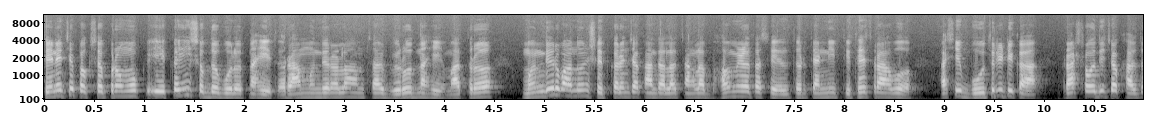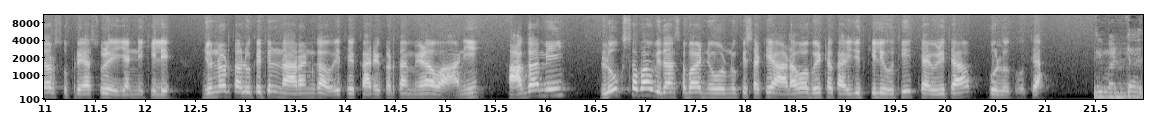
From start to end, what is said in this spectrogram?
सेनेचे पक्षप्रमुख एकही शब्द बोलत नाहीत. राम मंदिराला आमचा विरोध नाही. मात्र मंदिर बांधून शेतकऱ्यांच्या कांद्याला चांगला भाव मिळत असेल तर त्यांनी तिथेच राहावं अशी बोचरी टीका राष्ट्रवादीच्या खासदार सुप्रिया सुळे यांनी केली. जुन्नर तालुक्यातील नारायणगाव येथे कार्यकर्ता मेळावा आणि आगामी लोकसभा विधानसभा निवडणुकीसाठी आढावा बैठक आयोजित केली होती. त्यावेळी त्या बोलत होत्या. तरी म्हणतात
